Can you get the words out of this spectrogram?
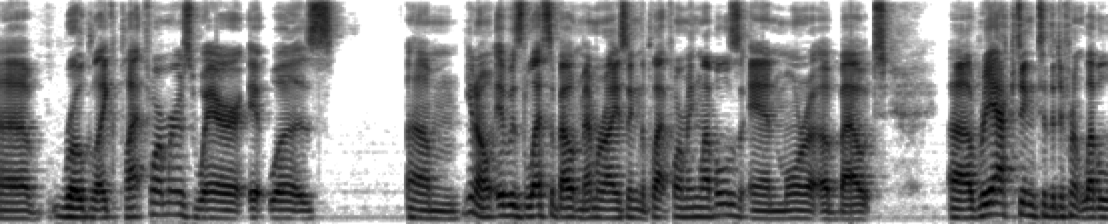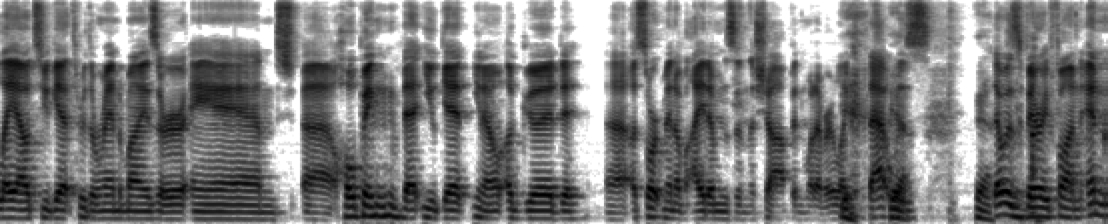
uh, roguelike platformers where it was, um, you know, it was less about memorizing the platforming levels and more about uh, reacting to the different level layouts you get through the randomizer and uh, hoping that you get, you know, a good uh, assortment of items in the shop and whatever. Like that yeah, was. yeah. That was very fun, and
